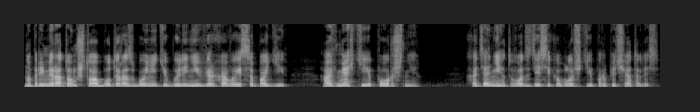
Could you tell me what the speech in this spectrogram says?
Например, о том, что обуты разбойники были не в верховые сапоги, а в мягкие поршни. Хотя нет, вот здесь и каблучки пропечатались.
